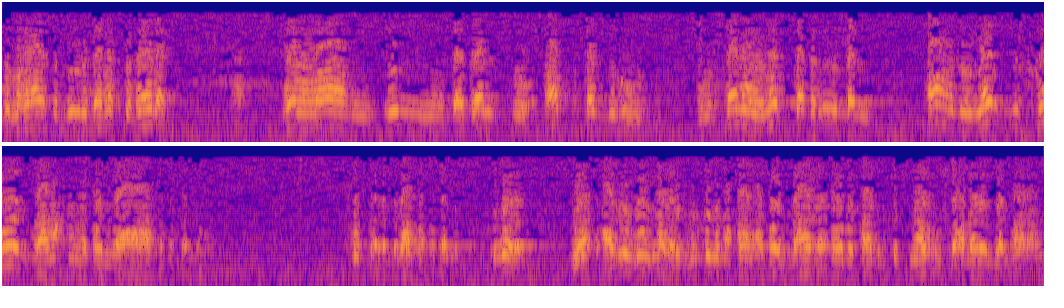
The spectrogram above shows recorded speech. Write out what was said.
والمغراوي تلبيبي درست فعلك نعم. والله إني بذلت أقصى الجهود وسنة ونص تقريبا أهل يرجفون ونحن نقول لا تتكلم. لا تتكلم. يسألون المغرب من كل مكان أقول لا هذا هذا الفتنة وإن شاء الله يرجع المغرب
